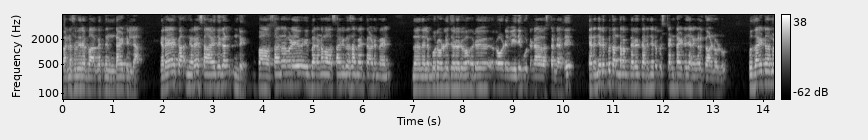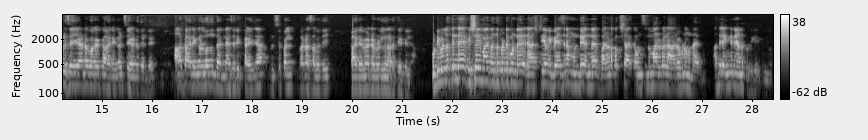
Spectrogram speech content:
ഭരണസമിതിയുടെ ഭാഗത്ത് നിന്ന് ഉണ്ടായിട്ടില്ല. നിറയെ നിറയെ സാധ്യതകൾ ഉണ്ട്. ഇപ്പൊ അവസാനം നമ്മുടെ ഈ- ഭരണം അവസാനിക്കുന്ന സമയത്താണ് മേൽ നിലമ്പൂർ റോഡിൽ ചെറിയൊരു ഒരു റോഡ് വീതി കൂട്ടുന്ന അവസ്ഥ ഉണ്ട്. അത് തെരഞ്ഞെടുപ്പ് തന്ത്രം തെര- തെരഞ്ഞെടുപ്പ് സ്റ്റണ്ടായിട്ട് ജനങ്ങൾ കാണുള്ളൂ. പുതുതായിട്ട് നമ്മൾ ചെയ്യേണ്ട കുറെ കാര്യങ്ങൾ ചെയ്യേണ്ടതുണ്ട്. ആ കാര്യങ്ങളിലൊന്നും തന്നെ ശരി കഴിഞ്ഞ മുനിസിപ്പൽ ഭരണസമിതി കാര്യമായിട്ട് ഇടപെടൽ നടത്തിയിട്ടില്ല. കുടിവെള്ളത്തിന്റെ വിഷയവുമായി ബന്ധപ്പെട്ടുകൊണ്ട് രാഷ്ട്രീയ വിവേചനം ഉണ്ട് എന്ന് ഭരണപക്ഷ കൗൺസിലർമാരുടെ ഒരു ആരോപണം ഉണ്ടായിരുന്നു അതിൽ എങ്ങനെയാണ് പ്രതികരിക്കുന്നത്?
